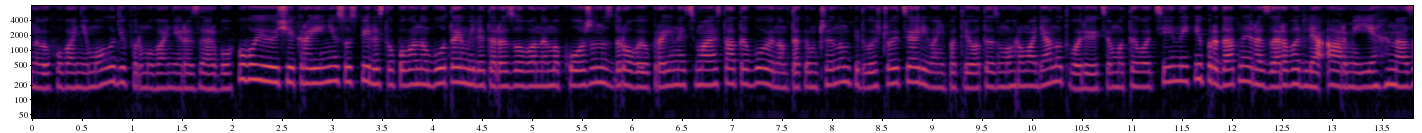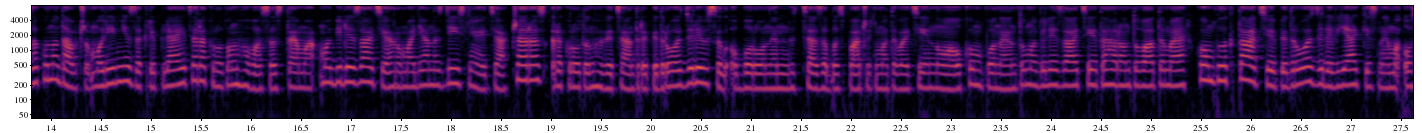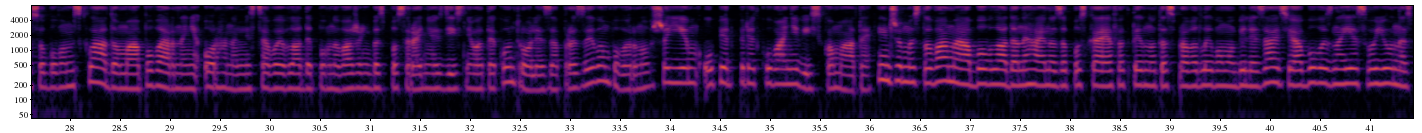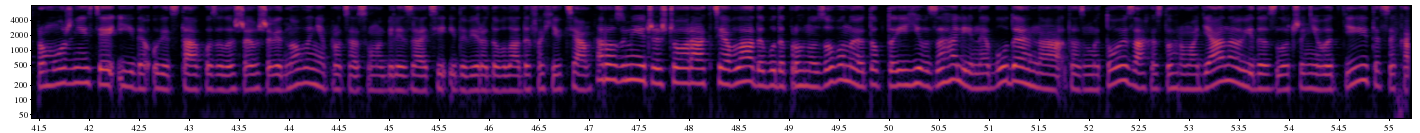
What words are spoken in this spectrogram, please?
військово-патріотичне виховання молоді, формування резерву у воюючій країні. Суспільство повинно бути мілітаризованим. Кожен здоровий українець має стати воїном. Таким чином підвищується рівень патріотизму громадян, утворюється мотиваційний і придатний резерв для армії. На законодавчому рівні закріпляється рекрутингова система. Мобілізація громадян здійснюється через рекрутингові центри підрозділів сил оборони. Це забезпечить мотиваційну компоненту мобілізації та гарантуватиме комплектацію підрозділів якісним особовим складом. А повернення органам місцевого місцевої влади повноважень безпосередньо здійснювати контроль за призивом, повернувши їм у підпорядкування військомати. Іншими словами, або влада негайно запускає ефективну та справедливу мобілізацію, або визнає свою неспроможність і йде у відставку, залишивши відновлення процесу мобілізації і довіри до влади фахівцям, розуміючи, що реакція влади буде прогнозованою, тобто її взагалі не буде на та з метою захисту громадян від злочинів дії ТЦК.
